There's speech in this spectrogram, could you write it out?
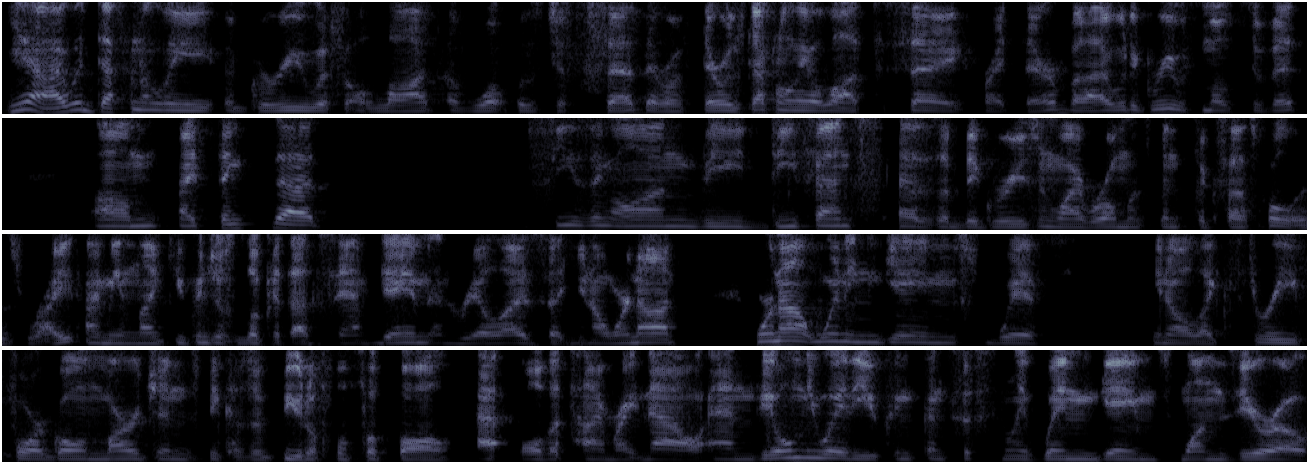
Yeah, I would definitely agree with a lot of what was just said. There was there was definitely a lot to say right there, but I would agree with most of it. Um, I think that seizing on the defense as a big reason why Roma's been successful is right. I mean, like you can just look at that Samp game and realize that you know we're not we're not winning games with you know like three four goal margins because of beautiful football at all the time right now and the only way that you can consistently win games 1-0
